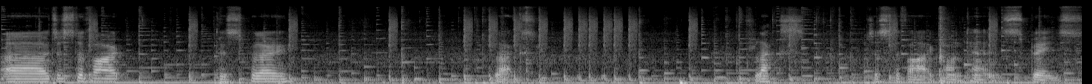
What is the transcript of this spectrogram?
Uh, justify display flex flex justify content space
